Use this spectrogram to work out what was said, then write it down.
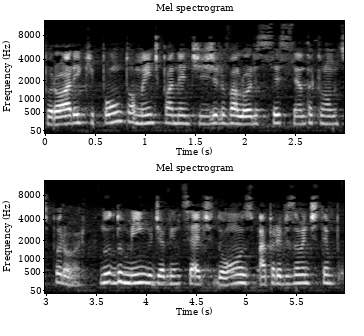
por hora e que pontualmente podem atingir valores de 60 km por hora. No domingo, dia 27 do 11, a previsão é de tempo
